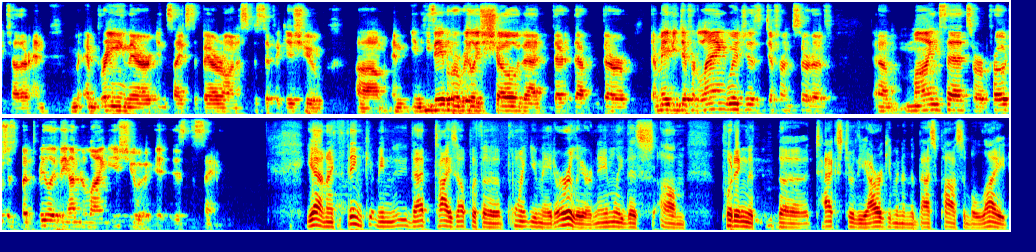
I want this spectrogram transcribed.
each other, and and bringing their insights to bear on a specific issue. Um, and, and he's able to really show that there that there there may be different languages, different sort of um, mindsets or approaches, but really the underlying issue is the same. Yeah, and I think, I mean, that ties up with a point you made earlier, namely this um, putting the, the text or the argument in the best possible light.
